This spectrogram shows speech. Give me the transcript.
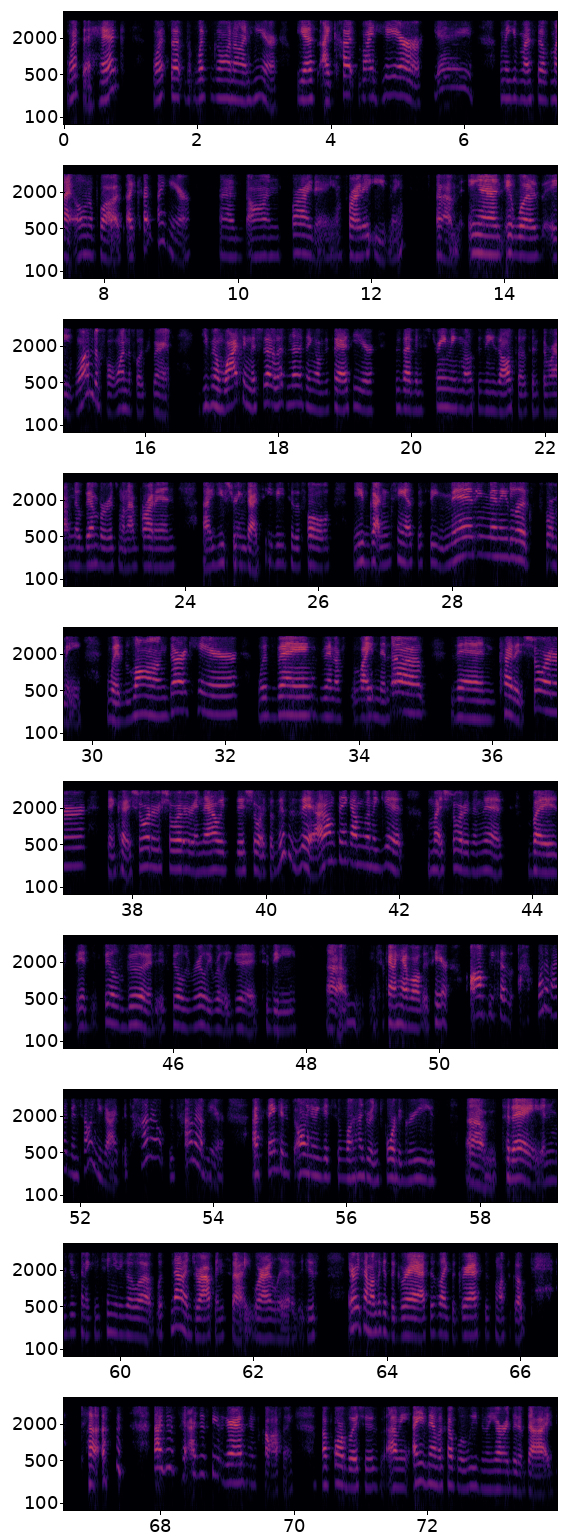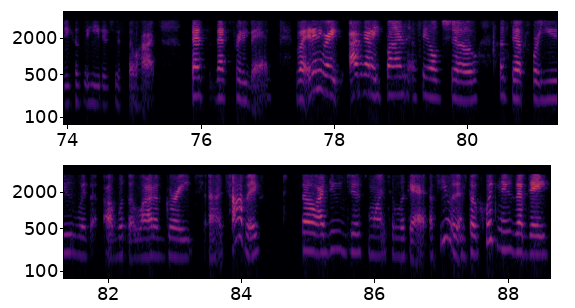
What the heck? What's up what's going on here? Yes, I cut my hair. Yay. Let me give myself my own applause. I cut my hair and on Friday, on Friday evening. Um, and it was a wonderful, wonderful experience. You've been watching the show, that's another thing over the past year since I've been streaming most of these also since around November is when I brought in uh, Ustream.tv to the fold. You've gotten a chance to see many, many looks for me with long, dark hair, with bangs, then lighten it up, then cut it shorter, then cut it shorter, shorter, and now it's this short. So this is it. I don't think I'm going to get much shorter than this, but it, it feels good. It feels really, really good to be um to kind of have all this hair off because what have I been telling you guys? It's hot out. It's hot out here. I think it's only going to get to 104 degrees um today, and we're just going to continue to go up with not a drop in sight where I live. It just every time I look at the grass, it's like the grass just wants to go I just I just see the grass and it's coughing. My poor bushes. I mean, I even have a couple of weeds in the yard that have died because the heat is just so hot. That's that's pretty bad. But at any rate, I've got a fun-filled show hooked up for you with uh, with a lot of great uh, topics. So I do just want to look at a few of them. So quick news updates.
